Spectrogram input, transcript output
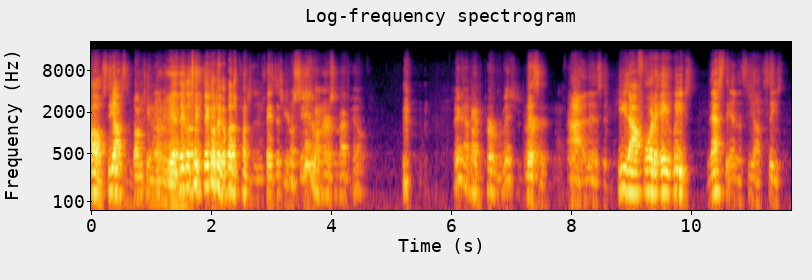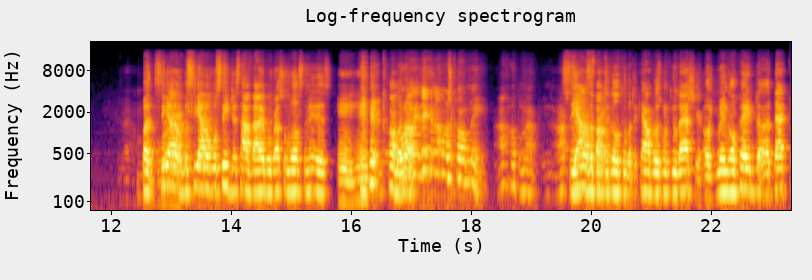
Oh, Seahawks is a bum team. Now. Yeah, they gonna take they gonna take a bunch of punches in the face this year. Well, Seattle's gonna hurt some about the health. they got like the perfect relationship. Listen, I, listen. He's out four to eight weeks. That's the end of the Seahawks season. But Seattle, but Seattle will see just how valuable Russell Wilson is hmm coming Well, I mean, they can always call me. I'll help them out. You know, Seattle's about to go through what the Cowboys went through last year. Oh, you ain't gonna pay uh, Dak,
